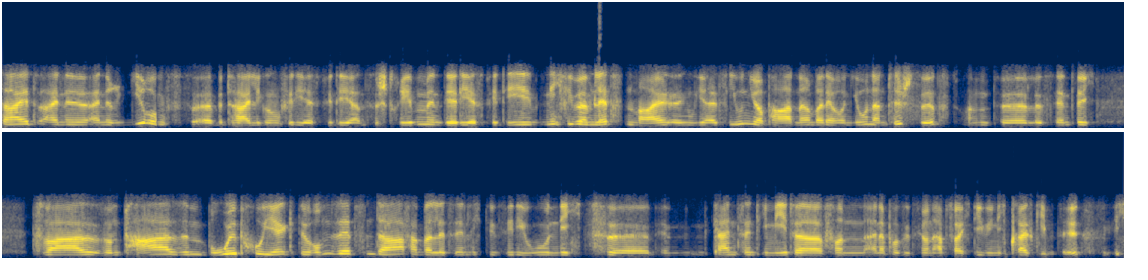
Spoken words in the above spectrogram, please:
Zeit, eine, eine Regierungsbeteiligung für die SPD anzustreben, in der die SPD nicht wie beim letzten Mal irgendwie als Juniorpartner bei der Union am Tisch sitzt und äh, letztendlich zwar so ein paar Symbolprojekte umsetzen darf, aber letztendlich die CDU nichts äh, keinen Zentimeter von einer Position abweicht, die sie nicht preisgeben will. Ich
